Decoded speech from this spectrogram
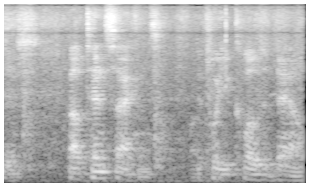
Yes. about 10 seconds, before you close it down.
